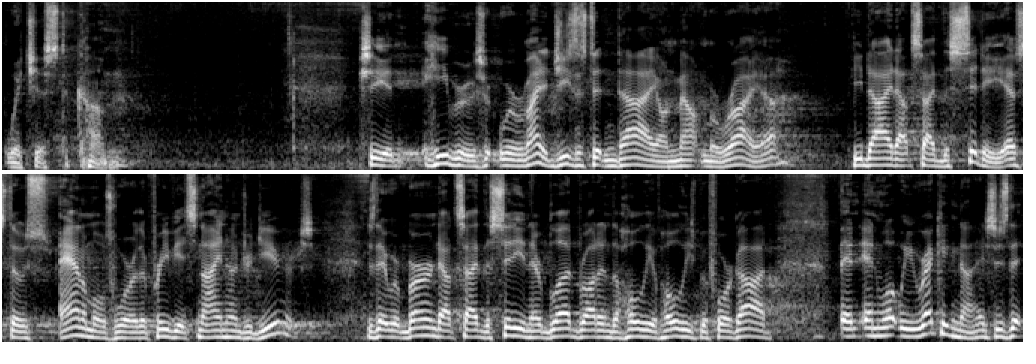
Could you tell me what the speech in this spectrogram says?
which is to come. See, in Hebrews, we're reminded Jesus didn't die on Mount Moriah. He died outside the city, as those animals were the previous 900 years, as they were burned outside the city and their blood brought into the Holy of Holies before God. And, and what we recognize is that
